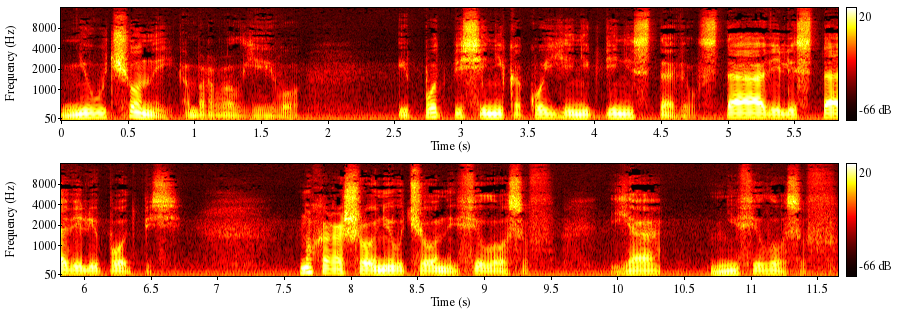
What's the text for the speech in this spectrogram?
не ученый, оборвал я его. И подписи никакой я нигде не ставил. Ставили, ставили подпись. Ну хорошо, не ученый, философ. Я не философ.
